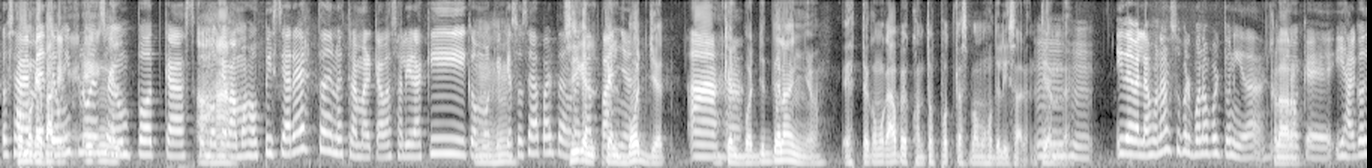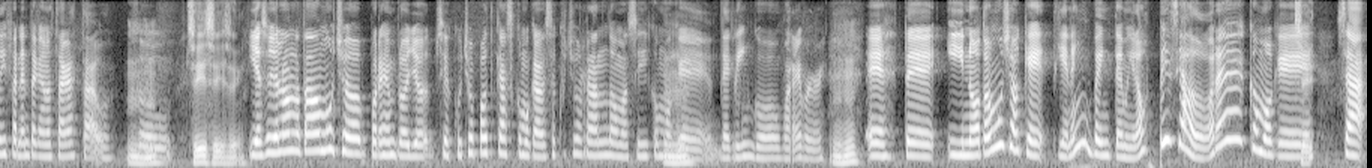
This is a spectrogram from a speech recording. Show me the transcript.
O sea, en vez de un influencer, en el- un podcast, como Ajá. que vamos a auspiciar esto y nuestra marca va a salir aquí, como que, eso sea parte de Sí, una que el, que el campaña. budget, Ajá. que el budget del año, este, como que, ah, pues, ¿cuántos podcasts vamos a utilizar? ¿Entiendes? Y de verdad es una súper buena oportunidad. Claro. Como que, y es algo diferente que no está gastado. So. Sí, sí, sí. y eso yo lo he notado mucho, por ejemplo, yo si escucho podcast como que a veces escucho random, así como que de gringo, whatever. Este, y noto mucho que tienen 20 mil auspiciadores, como que, Sí. o sea,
